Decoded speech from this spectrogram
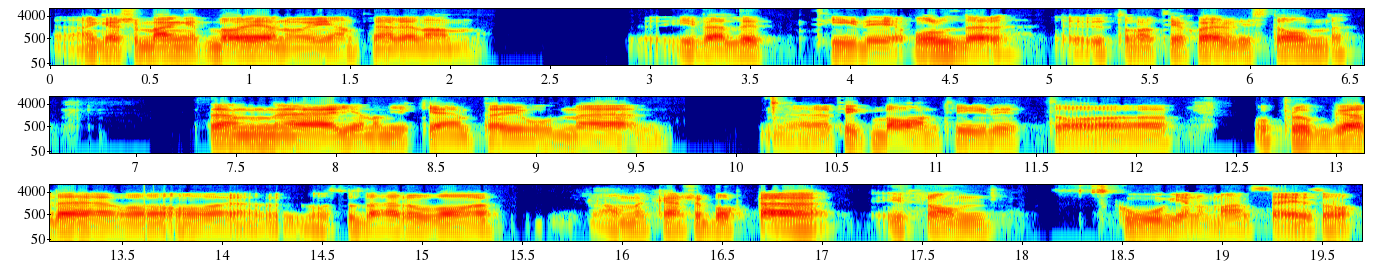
engagemanget började nog egentligen redan i väldigt tidig ålder utan att jag själv visste om det. Sen eh, genomgick jag en period med, eh, fick barn tidigt och, och pluggade och, och, och sådär och var ja, men kanske borta ifrån skogen om man säger så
